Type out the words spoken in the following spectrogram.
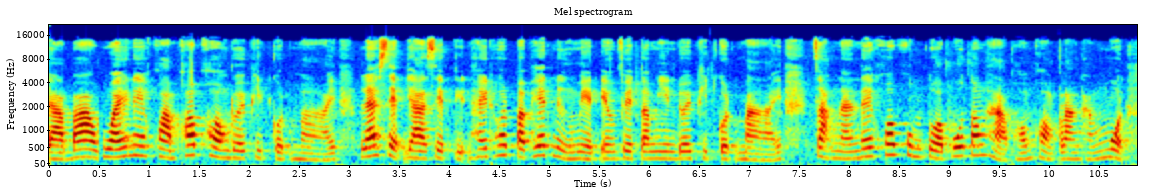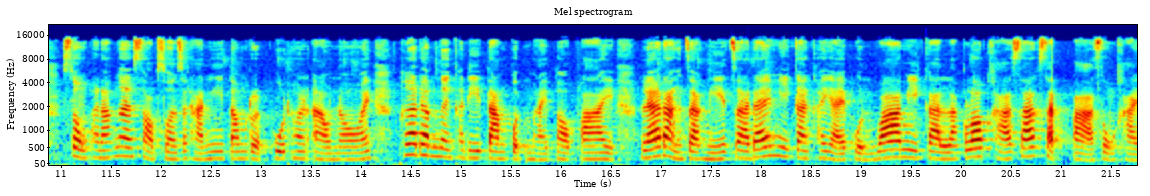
ยาบ้าไว้ในความครอบครองโดยผิดกฎหมาย และเสพยาเสพติดให้โทษประเภทหนึ่งเมทเอมเฟตามีนโดยผิดกฎหมาย จากนั้นได้ควบคุมตัวผู้ต้องหาพร้อมของกลางทั้งหมด ส่งพนักงานสอบสวนสถานีตำรวจภูธรอ่าวน้อย เพื่อดำเนินคดีตามกฎหมายต่อไป และหลังจากนี้จะได้มีการขยายผลว่ามีการลักลอบค้าซากสัตว์ป่าส่งขาย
